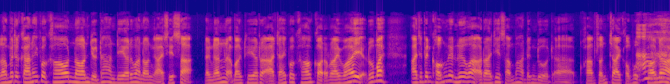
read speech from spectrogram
เราไม่ต้องการให้พวกเขานอนอยู่ด้านเดียวหรือว่านอนหงายศีรษะ ดังนั้นบางทีเราอาจจะให้พวกเขากอดอะไรไว้ รู้ไหมอาจจะเป็นของเล่นหรือว่าอะไรที่สามารถดึงดูดเอ่อความสนใจของพวกเขาได้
